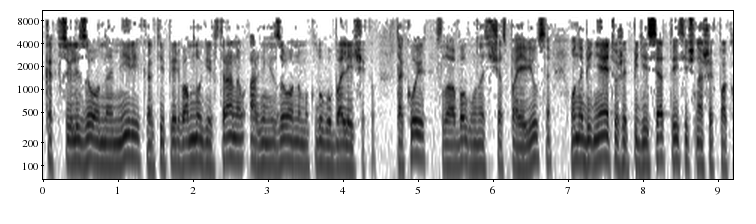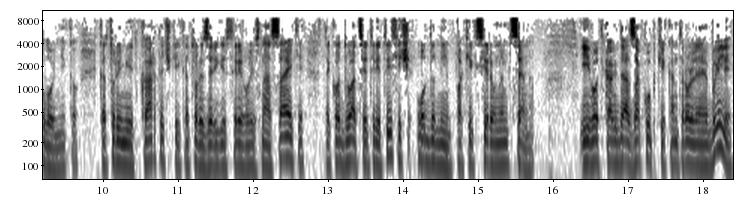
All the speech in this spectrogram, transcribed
как в цивилизованном мире, как теперь во многих странах, организованному клубу болельщиков. Такой, слава богу, у нас сейчас появился. Он объединяет уже 50 тысяч наших поклонников, которые имеют карточки, которые зарегистрировались на сайте. Так вот, 23 тысячи отданы им по фиксированным ценам. И вот когда закупки контрольные были,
